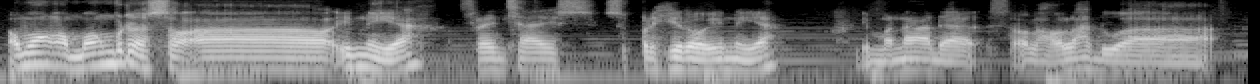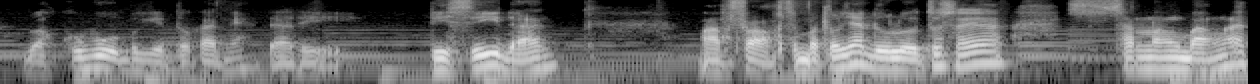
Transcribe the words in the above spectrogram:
omong-omong bro soal ini ya franchise superhero ini ya, di mana ada seolah-olah dua dua kubu begitu kan ya dari DC dan Marvel. Sebetulnya dulu itu saya senang banget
